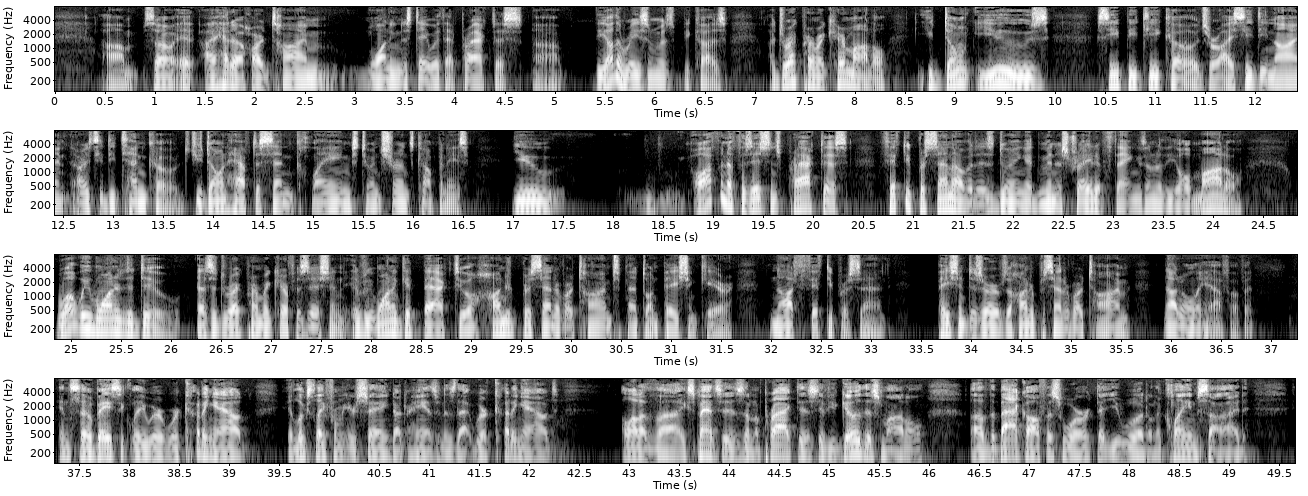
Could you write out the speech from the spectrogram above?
Um, so it, I had a hard time wanting to stay with that practice. Uh, the other reason was because a direct primary care model, you don't use CPT codes or ICD 9 or ICD 10 codes. You don't have to send claims to insurance companies. You often a physician's practice, 50% of it is doing administrative things under the old model. What we wanted to do as a direct primary care physician is we want to get back to 100% of our time spent on patient care, not 50%. Patient deserves 100% of our time, not only half of it. And so basically, we're, we're cutting out, it looks like from what you're saying, Dr. Hanson, is that we're cutting out a lot of uh, expenses on the practice if you go this model of the back office work that you would on the claim side.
